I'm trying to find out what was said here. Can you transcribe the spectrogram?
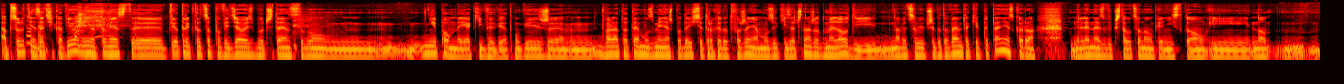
Absolutnie Okej. zaciekawiło mnie, natomiast e, Piotrek, to co powiedziałeś, bo czytając z tobą, mm, nie pomnę jaki wywiad, mówiłeś, że mm, dwa lata temu zmieniasz podejście trochę do tworzenia muzyki, zaczynasz od melodii. Nawet sobie przygotowałem takie pytanie, skoro Lena jest wykształconą pianistką i no, mm,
